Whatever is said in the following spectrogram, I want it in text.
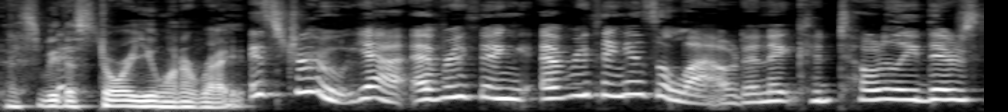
has to be the story you want to write. It's true. Yeah, everything everything is allowed and it could totally there's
